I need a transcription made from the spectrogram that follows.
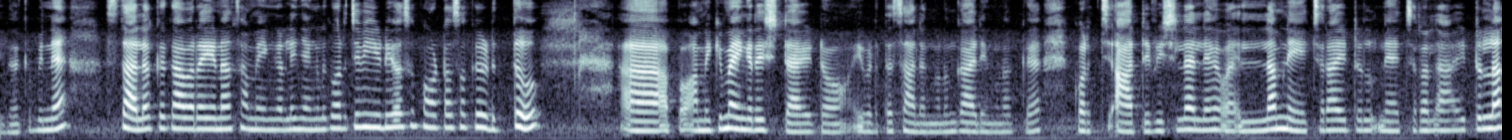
ഇതൊക്കെ പിന്നെ സ്ഥലമൊക്കെ കവർ ചെയ്യണ സമയങ്ങളിൽ ഞങ്ങൾ കുറച്ച് വീഡിയോസ് ഫോട്ടോസൊക്കെ എടുത്തു. അപ്പോൾ അമ്മയ്ക്കും ഭയങ്കര ഇഷ്ടമായിട്ടോ ഇവിടുത്തെ സ്ഥലങ്ങളും കാര്യങ്ങളൊക്കെ. കുറച്ച് ആർട്ടിഫിഷ്യൽ അല്ല എല്ലാം നേച്ചറായിട്ടുള്ള നേച്ചുറലായിട്ടുള്ള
